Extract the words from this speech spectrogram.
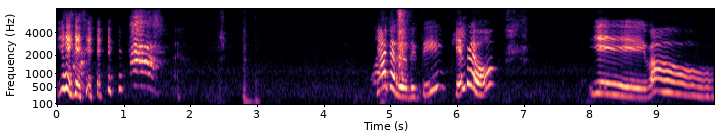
ये क्या कर रहे हो दीदी खेल रहे हो? ये वाह।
